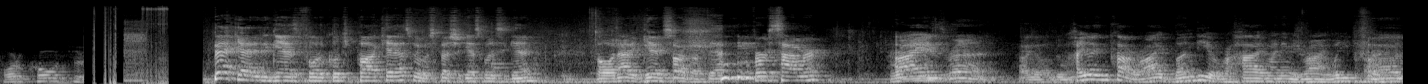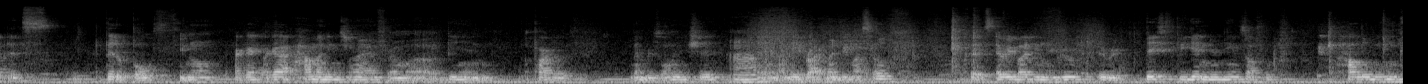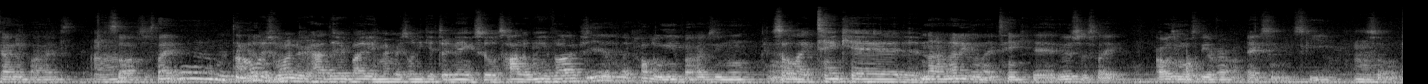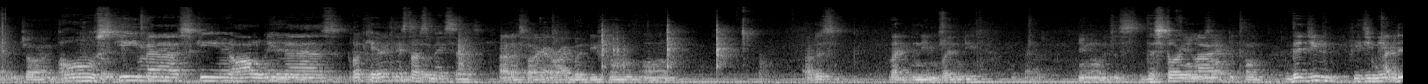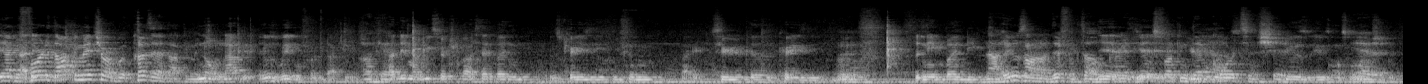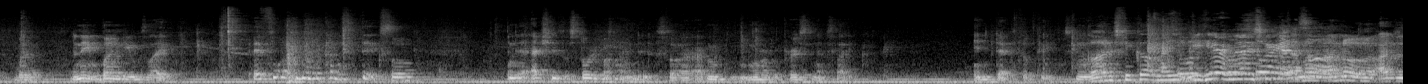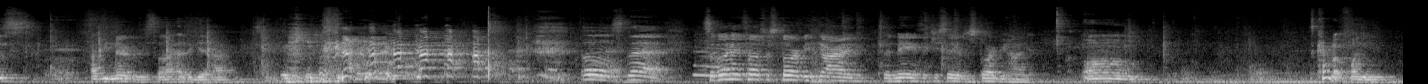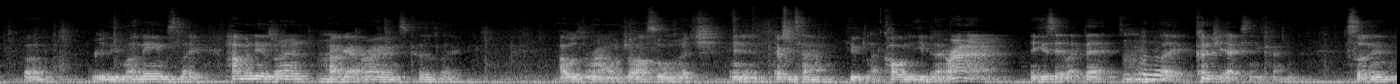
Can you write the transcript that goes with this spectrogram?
Horticulture. Back at it again, it's the IV The Culture Podcast. We have a special guest with us again. Oh, not again, sorry about that. First timer, My name's Ryan. Ryan. How y'all doing? How you like to be called? Ryan Bundy or Hi, my name is Ryan? What do you prefer? Uh, it's a bit of both, you know. I got, I got how my name's Ryan from uh, being a part of members only and shit. Uh-huh. And I made Ryan Bundy myself because everybody in the group they were basically getting their names off of Halloween kind of vibes. Uh-huh. So I was just like, I'm gonna take I always wonder how everybody in members only get their names. So it's Halloween vibes. Yeah, like Halloween vibes, you know. So Um, like Tankhead and Nah, not even like Tankhead. It was just like I was mostly around X and Ski, Mhm. so like drawing. oh so- ski so- mask, ski Halloween Yeah. mask. Okay, everything starts to make sense. Uh, that's why I got Ryan Bundy from. Um, I just like the name Bundy. You know, it just The storyline? off the tongue. Did you did you name I it did- that before the documentary or because of that documentary? No, not it was way before the documentary. Okay. I did my research about Ted Bundy. It was crazy. You feel me? Like serial killers are crazy. But Mhm. the name Bundy. Nah, he was on a different level. Yeah, crazy. he yeah, was fucking he dead courts and shit. He was he was on some Yeah. shit. But the name Bundy was like it like you know, it kind of stick. So and it actually is a story behind it. So I'm more of a person that's like in depth of things. You know? Go ahead and speak up, man. So You, what's you here, full man? Speak story? I know, I know. I just I be nervous, so I had to get high. Oh, snap. So go ahead and tell us the story behind the names that you say is the story behind it. Um, it's kind of funny. Uh, really, my name's like how my name's Ryan. How I got Ryan is because like I was around Draw so much, and then every time he would like call me, he'd be like Ryan, and he said say it like that, like country accent kind of. So then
